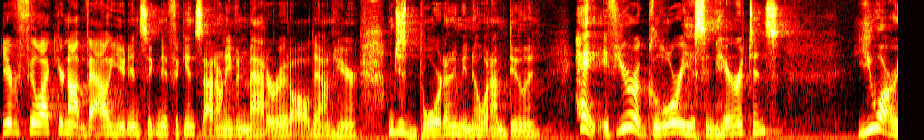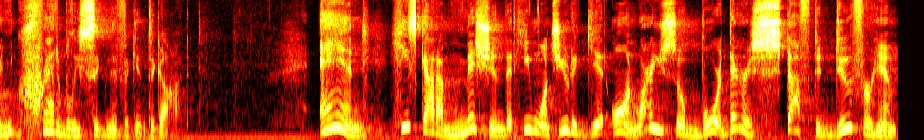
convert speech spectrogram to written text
You ever feel like you're not valued, insignificance? I don't even matter at all down here. I'm just bored. I don't even know what I'm doing. Hey, if you're a glorious inheritance, you are incredibly significant to God. And He's got a mission that He wants you to get on. Why are you so bored? There is stuff to do for Him,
